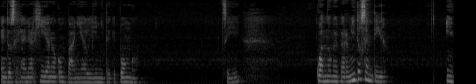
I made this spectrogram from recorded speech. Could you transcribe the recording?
Entonces la energía no acompaña el límite que pongo. ¿Sí? Cuando me permito sentir y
